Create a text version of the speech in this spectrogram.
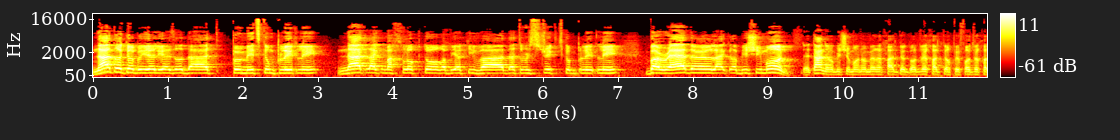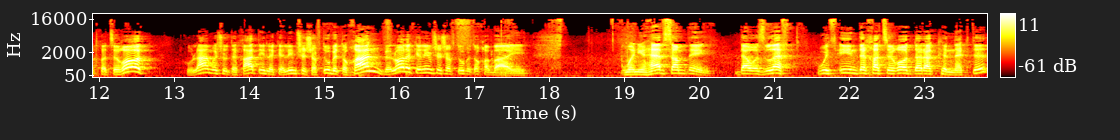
Not like Rabbi Eliezer that permits completely, not like מחלוקתו רבי עקיבא that restricts completely, but rather like רבי שמעון. דתניא רבי שמעון אומר אחד גגות ואחד כרפפות ואחד חצרות, כולם רשות אחת היא לכלים ששפטו בתוכן ולא לכלים ששפטו בתוך הבית. When you have something that was left within the chatzerot that are connected,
